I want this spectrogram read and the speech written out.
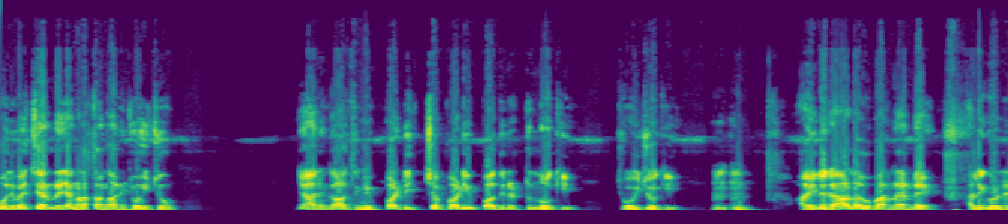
പോലെ വെച്ചാറുണ്ട് ഞങ്ങൾ എത്രങ്ങാനും ചോദിച്ചു? ഞാനും കാസിമി പഠിച്ച പടി പതിനെട്ടും നോക്കി. ചോദിച്ചു നോക്കി. ഉം പറഞ്ഞേരണ്ടേ? അല്ലെങ്കിൽ ഒരു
